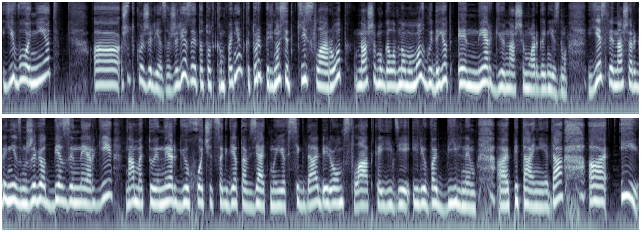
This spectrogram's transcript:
его нет, а, что такое железо? Железо это тот компонент, который переносит кислород нашему головному мозгу и дает энергию нашему организму. Если наш организм живет без энергии, нам эту энергию хочется где-то взять. Мы ее всегда берем в сладкой еде или в обильном а, питании, да. А, и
